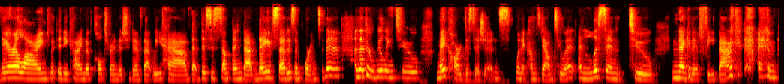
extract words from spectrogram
they're aligned with any kind of culture initiative that we have, that this is something that they've said is important to them, and that they're willing to make hard decisions when it comes down to it and listen to negative feedback and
